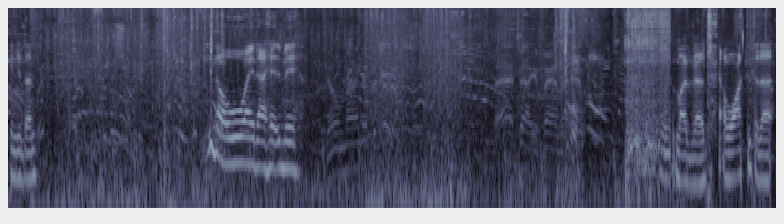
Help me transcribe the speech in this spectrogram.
Can you do that? No way that hit me. My bad. I walked into that.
